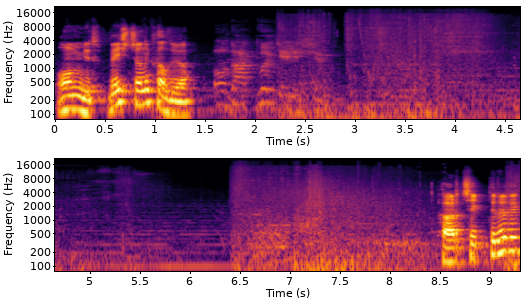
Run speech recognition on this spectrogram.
11. 5 canı kalıyor. Kart çektirerek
